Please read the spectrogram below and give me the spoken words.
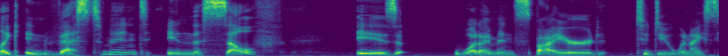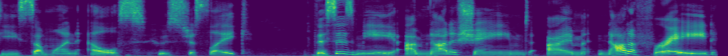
like investment in the self is what I'm inspired to do when I see someone else who's just like, this is me. I'm not ashamed. I'm not afraid.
